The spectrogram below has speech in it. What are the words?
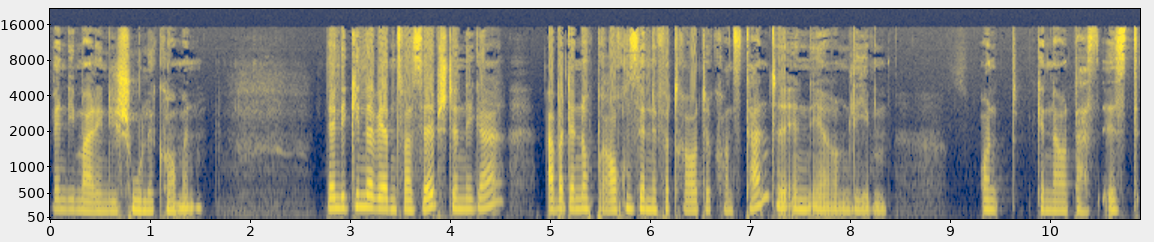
wenn die mal in die Schule kommen. Denn die Kinder werden zwar selbstständiger, aber dennoch brauchen sie eine vertraute Konstante in ihrem Leben. Und genau das ist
